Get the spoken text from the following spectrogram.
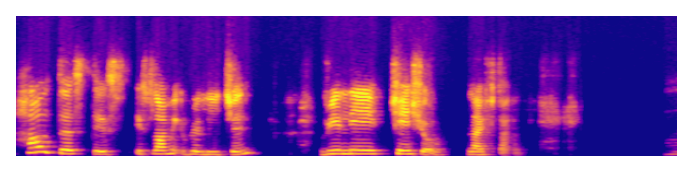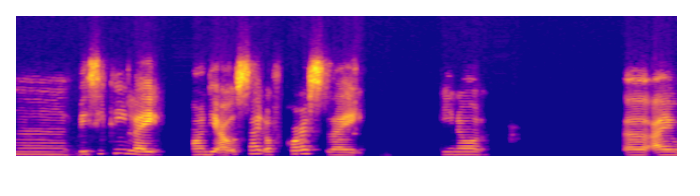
how does this Islamic religion really change your lifestyle? Mm, basically, like on the outside, of course, like you know, uh, I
